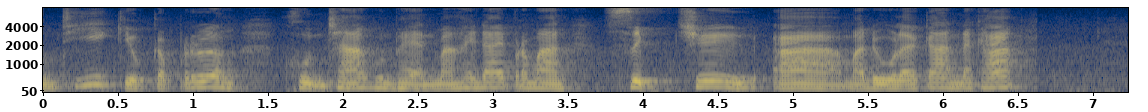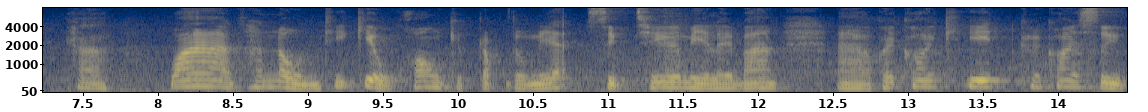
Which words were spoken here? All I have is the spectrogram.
นที่เกี่ยวกับเรื่องขุนช้างขุนแผนมาให้ได้ประมาณ 10 ชื่อ อ่า มาดูแล้วกันนะคะ ค่ะ ว่าถนนที่เกี่ยวข้องเกี่ยวกับตรงนี้สิบชื่อมีอะไรบ้าง อ่า ค่อยๆคคิด ค่อย ๆ สืบ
